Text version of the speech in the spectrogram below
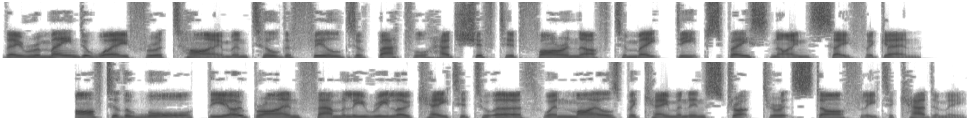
They remained away for a time until the fields of battle had shifted far enough to make Deep Space Nine safe again. After the war, the O'Brien family relocated to Earth when Miles became an instructor at Starfleet Academy.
